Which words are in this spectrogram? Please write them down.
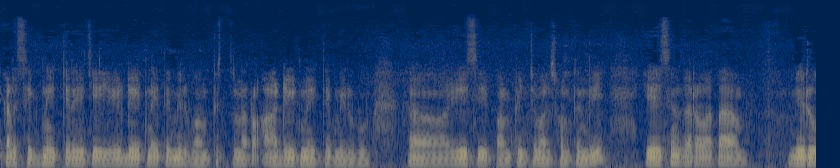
ఇక్కడ సిగ్నేచర్ అయితే ఏ డేట్ని అయితే మీరు పంపిస్తున్నారో ఆ డేట్ని అయితే మీరు వేసి పంపించవలసి ఉంటుంది. వేసిన తర్వాత మీరు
